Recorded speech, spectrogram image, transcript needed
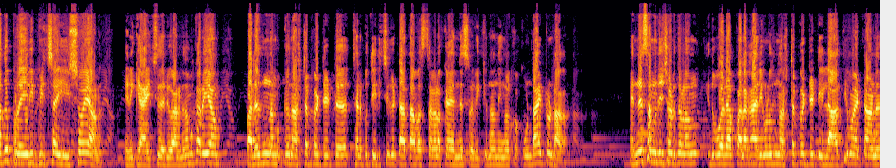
അത് പ്രേരിപ്പിച്ച ഈശോയാണ് എനിക്ക് അയച്ചു തരുവാനാണ് നമുക്കറിയാം പലതും നമുക്ക് നഷ്ടപ്പെട്ടിട്ട് ചിലപ്പോൾ തിരിച്ചു കിട്ടാത്ത അവസ്ഥകളൊക്കെ എന്നെ ശ്രമിക്കുന്ന നിങ്ങൾക്കൊക്കെ ഉണ്ടായിട്ടുണ്ടാകാം. എന്നെ സംബന്ധിച്ചിടത്തോളം ഇതുപോലെ പല കാര്യങ്ങളൊന്നും നഷ്ടപ്പെട്ടിട്ടില്ല. ആദ്യമായിട്ടാണ്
